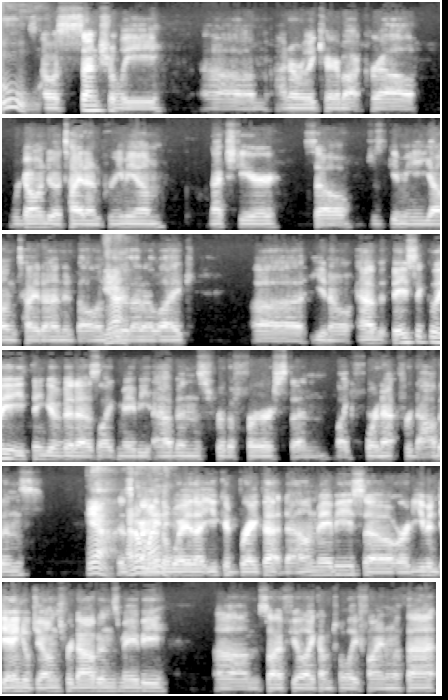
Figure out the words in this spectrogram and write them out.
Ooh. So essentially, um, I don't really care about Corral. We're going to a tight end premium next year. So just give me a young tight end and Bellinger yeah. that I like. Uh, you know, basically think of it as like maybe Evans for the first and like Fournette for Dobbins. Yeah, is kind of the it. way that you could break that down, maybe. So, or even Daniel Jones for Dobbins, maybe. Um, so I feel like I'm totally fine with that.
